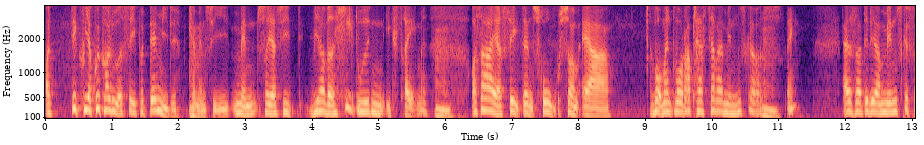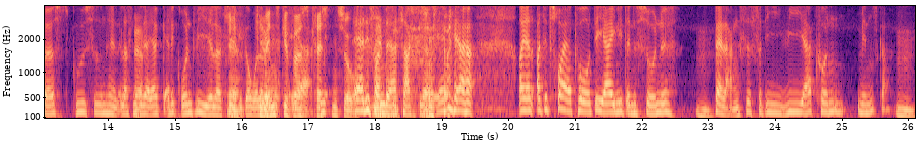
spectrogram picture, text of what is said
Og det, jeg kunne ikke holde ud at se på dem i det, kan mm. man sige. Men så jeg siger, vi har været helt ude i den ekstreme. Mm. Og så har jeg set den tro, som er, hvor, man, hvor der er plads til at være mennesker også. Mm. Ikke? Altså det der menneske først, Gud sidenhen, eller sådan ja. det der, er det Grundtvig eller Kierkegaard? Ja. Eller menneske først, ja. kristen så. Ja, det er sådan, der. Tak skal ja. Ja. Og, jeg, og det tror jeg på, det er egentlig den sunde mm. balance, fordi vi er kun mennesker, mm.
